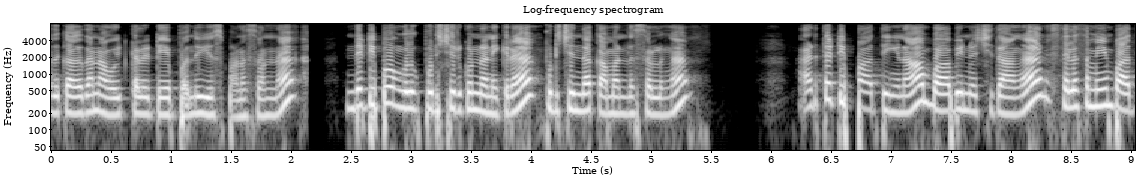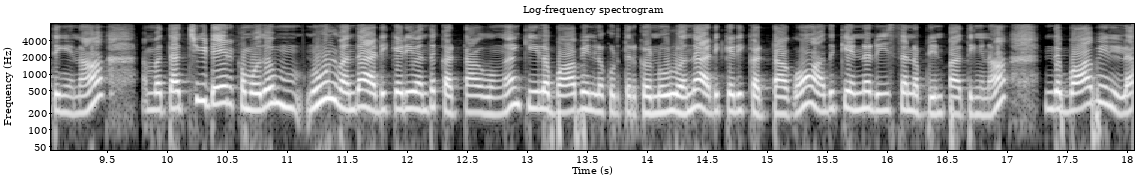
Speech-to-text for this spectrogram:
அதுக்காக தான் நான் ஒயிட் கலர் டேப் வந்து யூஸ் பண்ண சொன்னேன். இந்த டிப்பு உங்களுக்கு பிடிச்சிருக்குன்னு நினைக்கிறேன். பிடிச்சிருந்தா கமெண்ட்டில் சொல்லுங்கள் அடுத்த டிப் பார்த்தீங்கன்னா பாபின் வச்சு தாங்க சில சமயம் பார்த்தீங்கன்னா நம்ம தச்சுக்கிட்டே இருக்கும்போது நூல் வந்து அடிக்கடி வந்து கட் ஆகுங்க. கீழே பாபினில் கொடுத்துருக்க நூல் வந்து அடிக்கடி கட் ஆகும். அதுக்கு என்ன ரீசன் அப்படின்னு பார்த்தீங்கன்னா இந்த பாபினில்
